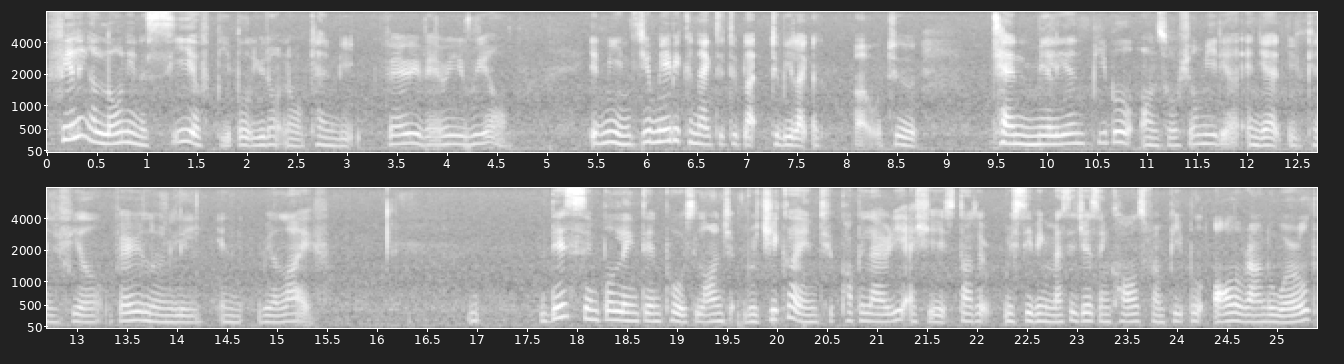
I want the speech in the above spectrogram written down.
feeling alone in a sea of people you don't know can be very, very real. It means you may be connected to, to be like a, uh, to 10 million people on social media, and yet you can feel very lonely in real life. This simple LinkedIn post launched Ruchika into popularity as she started receiving messages and calls from people all around the world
